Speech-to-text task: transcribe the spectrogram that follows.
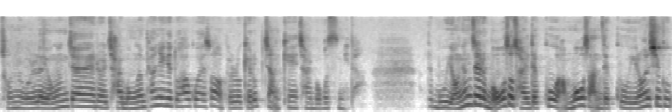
저는 원래 영양제를 잘 먹는 편이기도 하고 해서 별로 괴롭지 않게 잘 먹었습니다. 뭐 영양제를 먹어서 잘 됐고 안 먹어서 안 됐고 이런 식으로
